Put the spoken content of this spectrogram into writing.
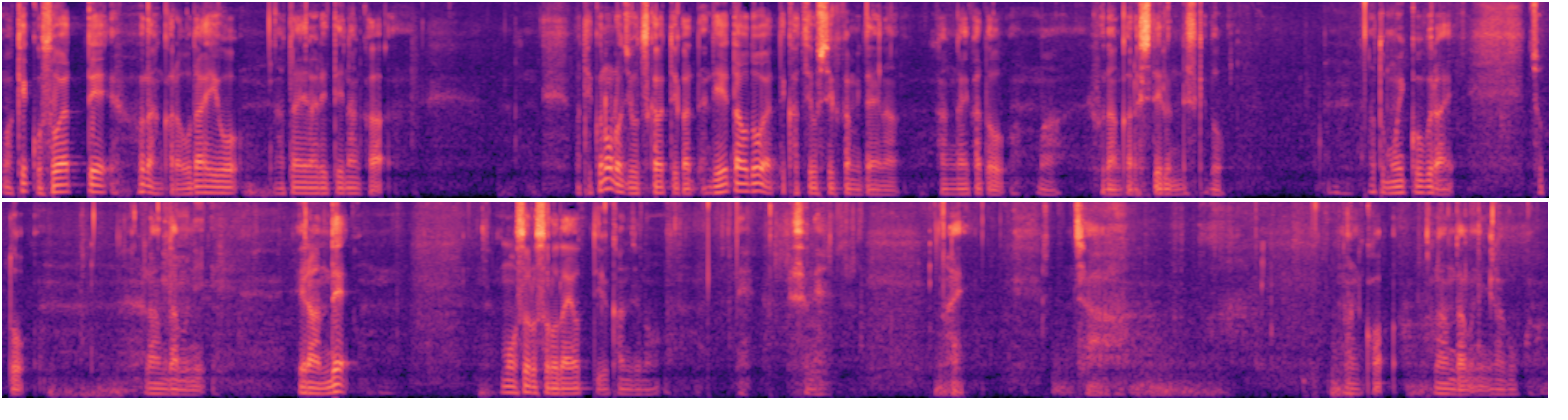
まあ、結構そうやって普段からお題を与えられてなんかテクノロジーを使うっていうかデータをどうやって活用していくかみたいな考え方をまあ普段からしてるんですけど。あともう一個ぐらいちょっとランダムに選んでもうそろそろだよっていう感じのねですよね。はい。じゃあ何かランダムに選ぼうかな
